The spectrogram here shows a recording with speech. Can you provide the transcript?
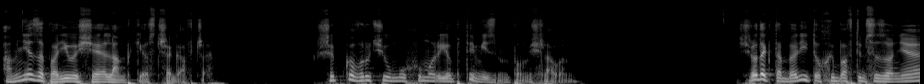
a mnie zapaliły się lampki ostrzegawcze. Szybko wrócił mu humor i optymizm, pomyślałem. Środek tabeli to chyba w tym sezonie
